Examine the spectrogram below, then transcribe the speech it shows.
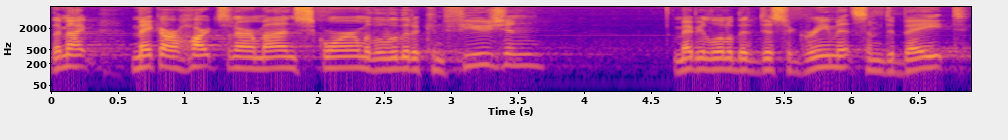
They might make our hearts and our minds squirm with a little bit of confusion, maybe a little bit of disagreement, some debate,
